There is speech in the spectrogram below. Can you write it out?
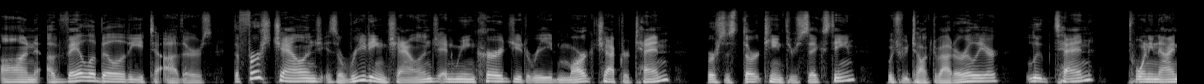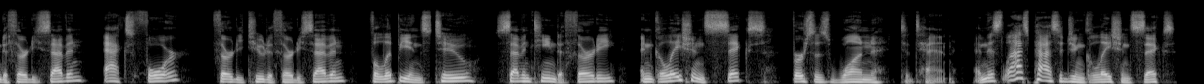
on availability to others. The first challenge is a reading challenge, and we encourage you to read Mark chapter 10, verses 13 through 16, which we talked about earlier, Luke 10, 29 to 37, Acts 4, 32 to 37, Philippians 2, 17 to 30, and Galatians 6, verses 1 to 10. And this last passage in Galatians 6,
